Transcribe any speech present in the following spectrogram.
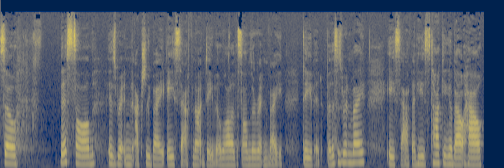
So, this psalm is written actually by Asaph, not David. A lot of the psalms are written by David, but this is written by Asaph, and he's talking about how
